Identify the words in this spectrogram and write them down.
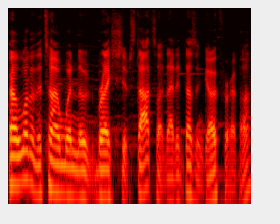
A lot of the time, when the relationship starts like that, it doesn't go forever.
